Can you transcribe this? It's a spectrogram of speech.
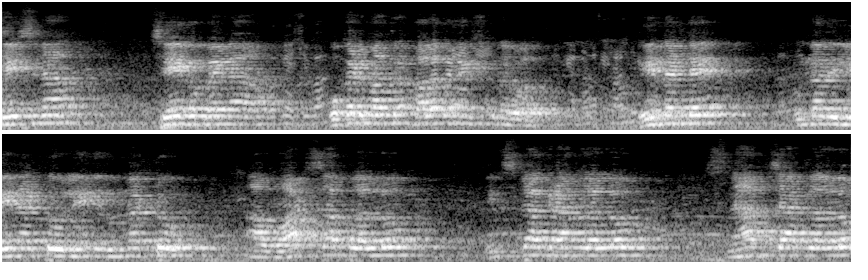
చేసినా చేయకపోయినా ఒకటి మాత్రం బలంగా నేర్చుకున్నారు వాళ్ళు. ఏంటంటే ఉన్నది లేనట్టు లేనిది ఉన్నట్టు ఆ వాట్సాప్లలో ఇన్స్టాగ్రామ్లలో స్నాప్ చాట్లలో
